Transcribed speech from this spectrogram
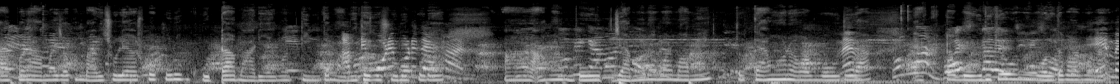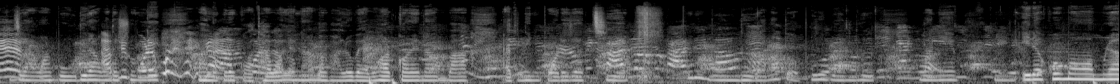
তারপরে আমরা যখন বাড়ি চলে আসব পুরো গোটা বাড়ি আমার তিনটে মামি থেকে শুরু করে আর আমার বউ যেমন আমার মামি তো তেমন আমার বৌদিরা একটা বৌদিকেও আমি বলতে পারব না যে আমার বৌদিরা আমাদের সঙ্গে ভালো করে কথা বলে না বা ভালো ব্যবহার করে না বা এতদিন পরে যাচ্ছি। পুরো বন্ধু জানো তো পুরো বন্ধু। মানে এরকমও আমরা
